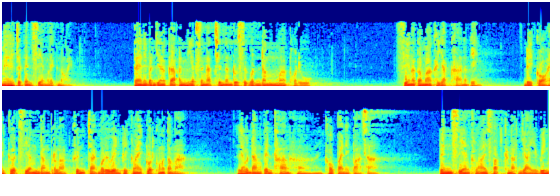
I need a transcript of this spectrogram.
แม้จะเป็นเสียงเล็กน้อย แต่ในบรรยากาศอันเงียบสงัดเช่นนั้นรู้สึกว่าดังมากพอดู เสียงอาตมาขยับขานั่นเอง ได้ก่อให้เกิดเสียงดังประหลาดขึ้นจากบริเวณใกล้ๆกรดของอาตมา แล้วดังเป็นทางหายเข้าไปในป่าช้าเป็นเสียงคล้ายสัตว์ขนาดใหญ่วิ่ง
